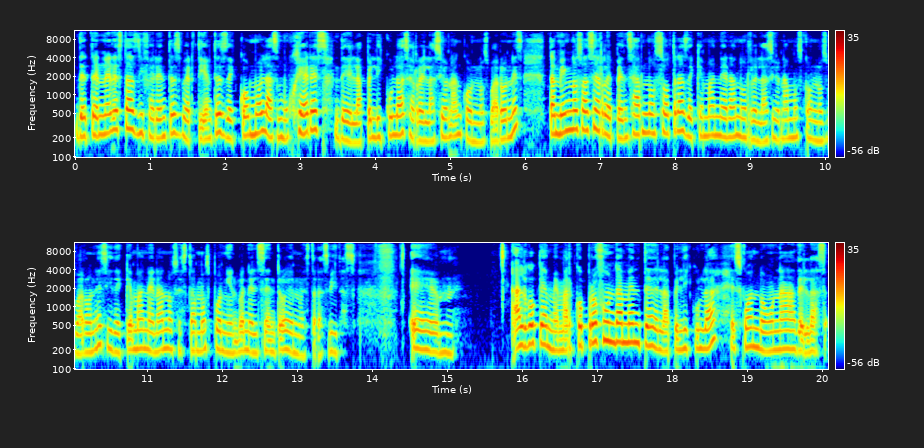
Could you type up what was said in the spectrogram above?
de tener estas diferentes vertientes de cómo las mujeres de la película se relacionan con los varones, también nos hace repensar nosotras de qué manera nos relacionamos con los varones y de qué manera nos estamos poniendo en el centro de nuestras vidas. Eh, algo que me marcó profundamente de la película es cuando una de las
